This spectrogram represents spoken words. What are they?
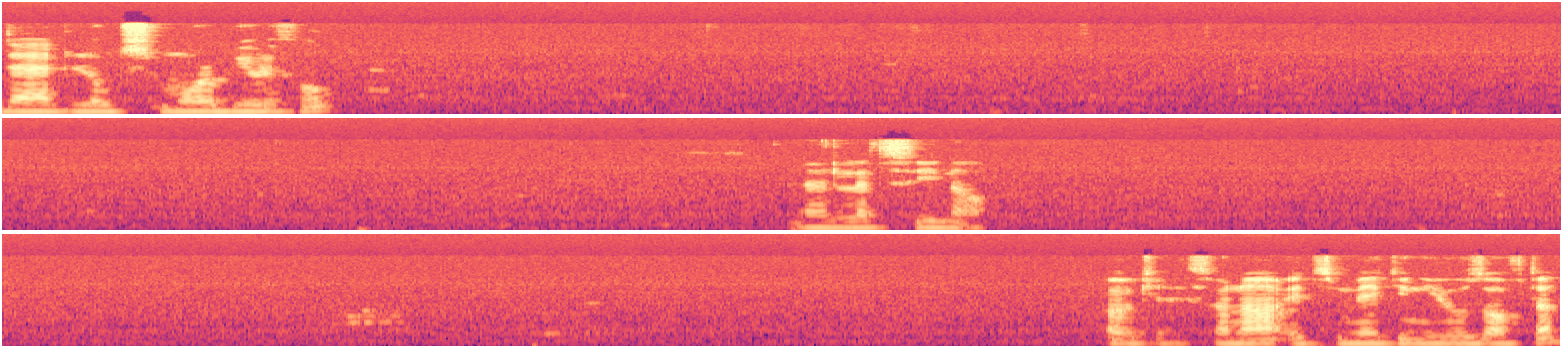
that looks more beautiful and let's see now. Okay so now it's making use of the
